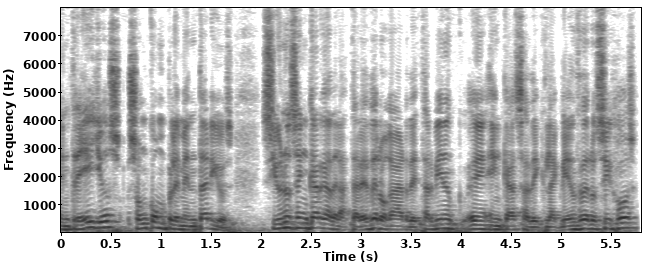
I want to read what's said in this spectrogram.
entre ellos son complementarios. Si uno se encarga de las tareas del hogar, de estar bien en, en casa, de la crianza de los hijos,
